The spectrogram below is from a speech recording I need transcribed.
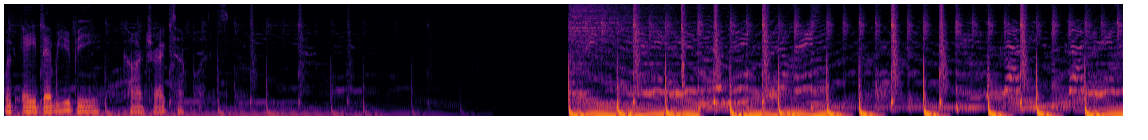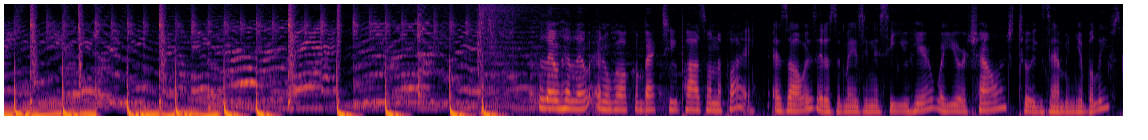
with AWB contract templates. Hello, hello, and welcome back to Pause on the Play. As always, it is amazing to see you here where you are challenged to examine your beliefs,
